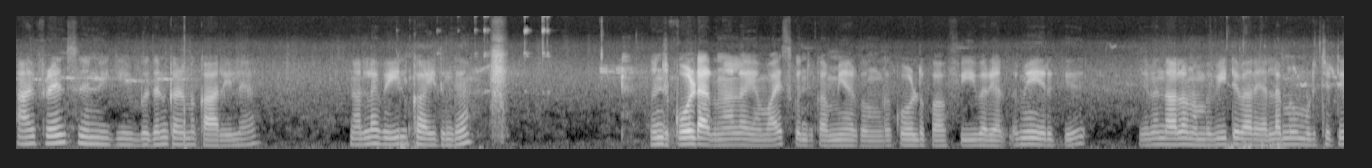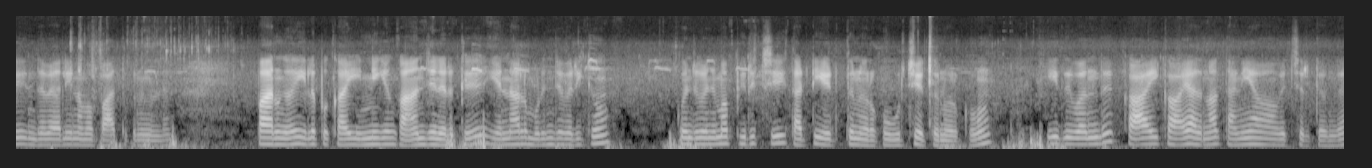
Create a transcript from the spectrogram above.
ஹாய் ஃப்ரெண்ட்ஸ் இன்றைக்கி புதன்கிழமை காலையில் நல்லா வெயில் காயுதுங்க. கொஞ்சம் கோல்டாக இருக்கனால என் வாய்ஸ் கொஞ்சம் கம்மியாக இருக்குங்க. கோல்டு காஃப் ஃபீவர் எல்லாமே இருக்குது இருந்தாலும் நம்ம வீட்டு வேலை எல்லாமே முடிச்சுட்டு இந்த வேலையை நம்ம பார்த்துக்கணுங்கல்ல பாருங்கள் இழுப்பு காய் இன்றைக்கும் காஞ்சின்னு இருக்குது என்னால் முடிஞ்ச வரைக்கும் கொஞ்சம் கொஞ்சமாக பிரித்து தட்டி எடுத்துன்னு இருக்கும் உரிச்சு எடுத்துன்னு இருக்கும். இது வந்து காய் காய் அதனால் தனியாக வச்சுருக்கேங்க.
